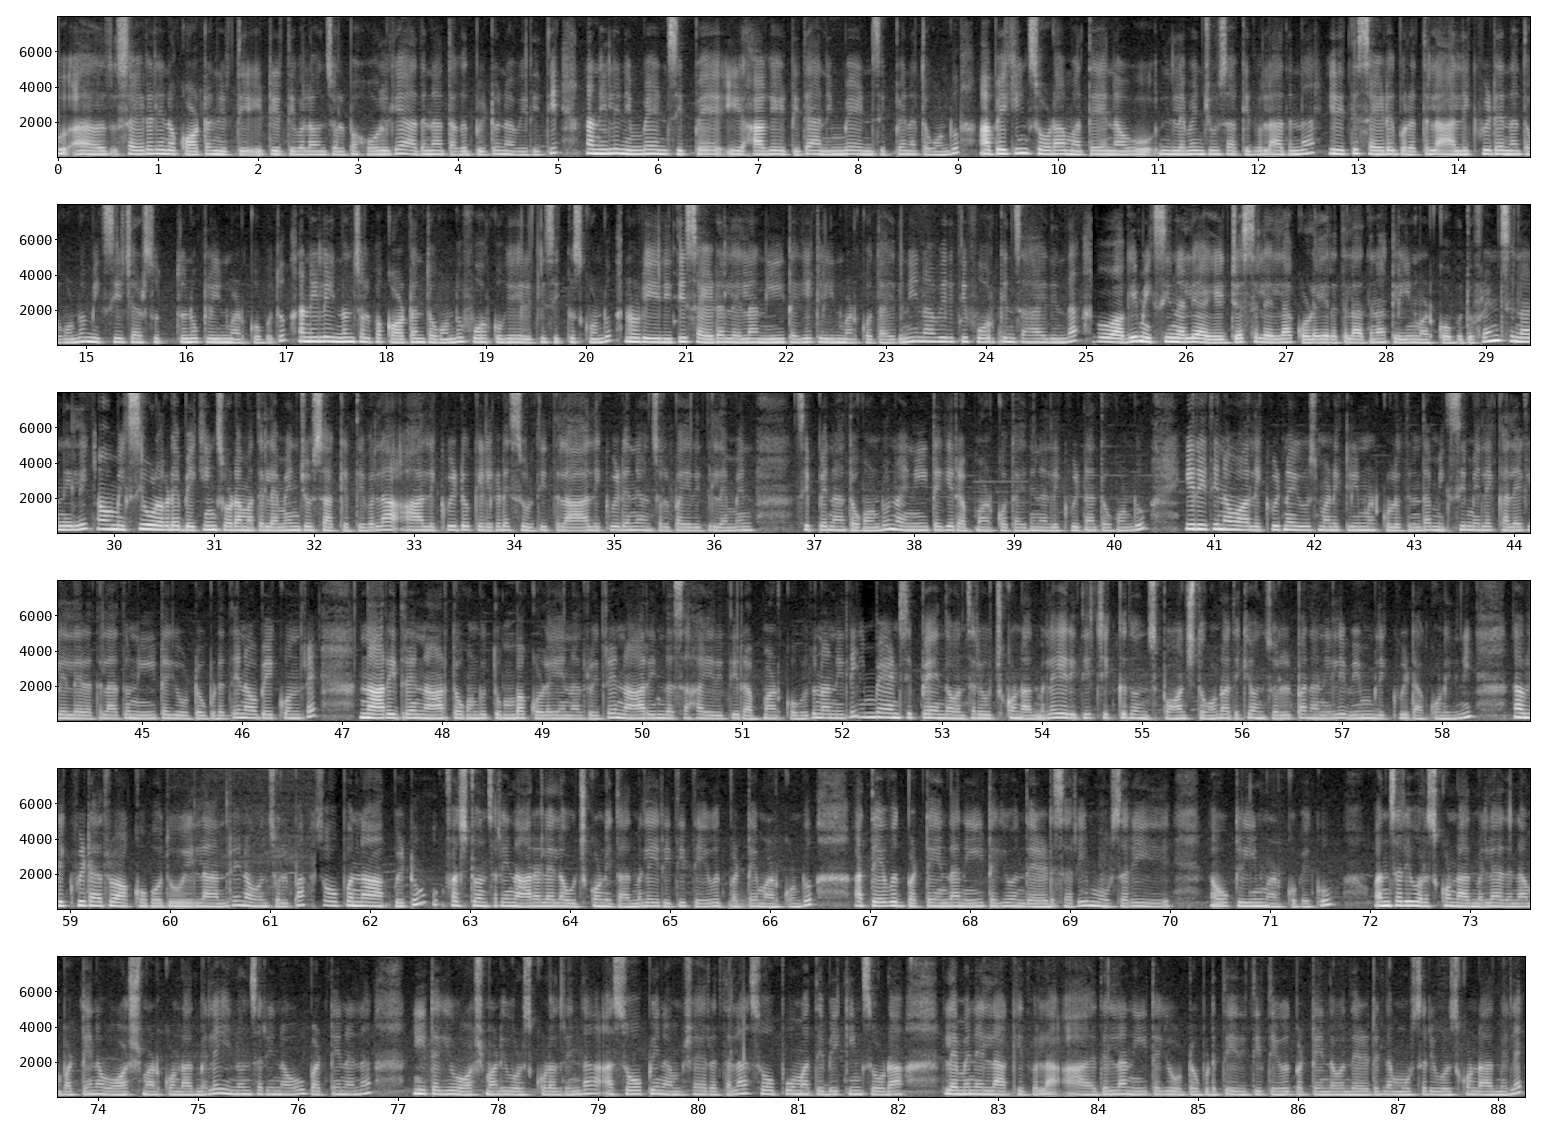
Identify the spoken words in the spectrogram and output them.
ಸೈಡಲ್ಲಿ ನಾವು ಕಾಟನ್ ಇರ್ತಿ, ಇಟ್ಟಿರ್ತೀವಲ್ಲ ಒಂದು ಸ್ವಲ್ಪ ಹೋಲ್ಗೆ ಅದನ್ನ ತೆಗೆದ್ಬಿಟ್ಟು ನಾವು ಈ ರೀತಿ ನಾನು ಇಲ್ಲಿ ನಿಂಬೆ ಹಣ್ಣು ಸಿಪ್ಪೆ ಹಾಗೆ ಇಟ್ಟಿದ್ದೆ. ಆ ನಿಂಬೆಹಣ್ಣು ಸಿಪ್ಪೆನ ತಗೊಂಡು ಆ ಬೇಕಿಂಗ್ ಸೋಡಾ ಮತ್ತೆ ನಾವು ಲೆಮನ್ ಜ್ಯೂಸ್ ಹಾಕಿದ್ವಲ್ಲ ಅದನ್ನ ಈ ರೀತಿ ಸೈಡ್ಗೆ ಬರುತ್ತಲ್ಲ ಆ ಲಿಕ್ವಿಡ್ ಅನ್ನ ತಗೊಂಡು ಮಿಕ್ಸಿ ಜಾರ್ ಸುತ್ತೂ ಕ್ಲೀನ್ ಮಾಡ್ಕೋಬಹುದು ನಾನು ಇಲ್ಲಿ ಇನ್ನೊಂದು ಸ್ವಲ್ಪ ಕಾಟನ್ ತಗೊಂಡು ಫೋರ್ಕ್ಗೆ ಈ ರೀತಿ ಸಿಕ್ಕಿಸ್ಕೊಂಡು ನೋಡಿ ಈ ರೀತಿ ಸೈಡಲ್ಲೆಲ್ಲ ನೀಟಾಗಿ ಕ್ಲೀನ್ ಮಾಡ್ಕೋತಾ ಇದ್ದೀನಿ. ನಾವು ಈ ರೀತಿ ಫೋರ್ಕಿನ ಸಹಾಯದಿಂದ ಸುಲಭವಾಗಿ ಮಿಕ್ಸಿನಲ್ಲಿ ಆ ಎಡ್ಜಸ್ ಅಲ್ಲೆಲ್ಲ ಕೊಳೆ ಇರುತ್ತಲ್ಲ, ಅದನ್ನ ಕ್ಲೀನ್ ಮಾಡ್ಕೋಬಹುದು ಫ್ರೆಂಡ್ಸ್ ನಾನಿಲ್ಲಿ ನಾವು ಮಿಕ್ಸಿ ಒಳಗಡೆ ಬೇಕಿಂಗ್ ಸೋಡಾ ಮತ್ತೆ ಲೆಮನ್ ಜ್ಯೂಸ್ ಹಾಕಿರ್ತೀವಲ್ಲ, ಆ ಲಿಕ್ವಿಡ್ ಕೆಳಗಡೆ ಸುರಿದಿತ್ತಲ್ಲ, ಆ ಲಿಕ್ವಿಡನ್ನೇ ಒಂದು ಸ್ವಲ್ಪ ಈ ರೀತಿ ಲೆಮನ್ ಸಿಪ್ಪೆನ ತೊಗೊಂಡು ನಾನು ನೀಟಾಗಿ ರಬ್ ಮಾಡ್ಕೋತಾ ಇದ್ದೀನಿ, ಆ ಲಿಕ್ವಿಡ್ನ ತೊಗೊಂಡು. ಈ ರೀತಿ ನಾವು ಆ ಲಿಕ್ವಿಡ್ನ ಯೂಸ್ ಮಾಡಿ ಕ್ಲೀನ್ ಮಾಡ್ಕೊಳ್ಳೋದ್ರಿಂದ ಮಿಕ್ಸಿ ಮೇಲೆ ಕಲೆಗಳೆಲ್ಲ ಇರುತ್ತಲ್ಲ, ಅದು ನೀಟಾಗಿ ಹೊಟ್ಟೋಗ್ಬಿಡುತ್ತೆ ನಾವು ಬೇಕು ಅಂದರೆ ನಾರಿದ್ರೆ ನಾರು ತೊಗೊಂಡು ತುಂಬ ಕೊಳೆ ಏನಾದರೂ ಇದ್ದರೆ ನಾರಿಂದ ಸಹ ಈ ರೀತಿ ರಬ್ ಮಾಡ್ಕೋಬೋದು. ನಾನಿಲ್ಲಿ ನಿಂಬೆ ಹಣ್ಣು ಸಿಪ್ಪೆಯಿಂದ ಒಂದ್ಸರಿ ಉಚ್ಕೊಂಡಾದ್ಮೇಲೆ ಈ ರೀತಿ ಚಿಕ್ಕದು ಒಂದು ಸ್ಪಾಂಜ್ ತೊಗೊಂಡು ಅದಕ್ಕೆ ಒಂದು ಸ್ವಲ್ಪ ನಾನಿಲ್ಲಿ ವಿಮ್ ಲಿಕ್ವಿಡ್ ಹಾಕ್ಕೊಂಡಿದ್ದೀನಿ ನಾವು ಲಿಕ್ವಿಡ್ ಆದರೂ ಹಾಕ್ಕೋಬೋದು, ಇಲ್ಲ ಅಂದರೆ ನಾವು ಒಂದು ಸ್ವಲ್ಪ ಸೋಪನ್ನು ಹಾಕ್ಬಿಟ್ಟು ಫಸ್ಟ್ ಒಂದ್ಸರಿ ನಾರಲ್ಲೆಲ್ಲ ಉಚ್ಕೊಂಡಿದ್ದಾದ್ಮೇಲೆ ಈ ರೀತಿ ತೇವದ ಬಟ್ಟೆ ಮಾಡಿಕೊಂಡು ಆ ತೇವದ ಬಟ್ಟೆಯಿಂದ ನೀಟಾಗಿ ಒಂದೆರಡು ಸರಿ ಮೂರು ಸರಿ ನಾವು ಕ್ಲೀನ್ ಮಾಡ್ಕೋಬೇಕು. ಒಂದು ಸರಿ ಒರೆಸ್ಕೊಂಡಾದ್ಮೇಲೆ ಅದನ್ನು ಬಟ್ಟೆನ ವಾಶ್ ಮಾಡ್ಕೊಂಡಾದ್ಮೇಲೆ ಇನ್ನೊಂದು ಸರಿ ನಾವು ಬಟ್ಟೆನ ನೀಟಾಗಿ ವಾಶ್ ಮಾಡಿ ಒರೆಸ್ಕೊಳ್ಳೋದ್ರಿಂದ ಆ ಸೋಪಿನ ಅಂಶ ಇರುತ್ತಲ್ಲ, ಸೋಪು ಮತ್ತು ಬೇಕಿಂಗ್ ಸೋಡಾ, ಲೆಮನ್ ಎಲ್ಲ ಹಾಕಿದ್ವಲ್ಲ ಅದೆಲ್ಲ ನೀಟಾಗಿ ಹೊಟ್ಟೋಗ್ಬಿಡುತ್ತೆ ಈ ರೀತಿ ತೇವದ ಬಟ್ಟೆಯಿಂದ ಒಂದು ಎರಡರಿಂದ ಮೂರು ಸರಿ ಒರೆಸ್ಕೊಂಡಾದ್ಮೇಲೆ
